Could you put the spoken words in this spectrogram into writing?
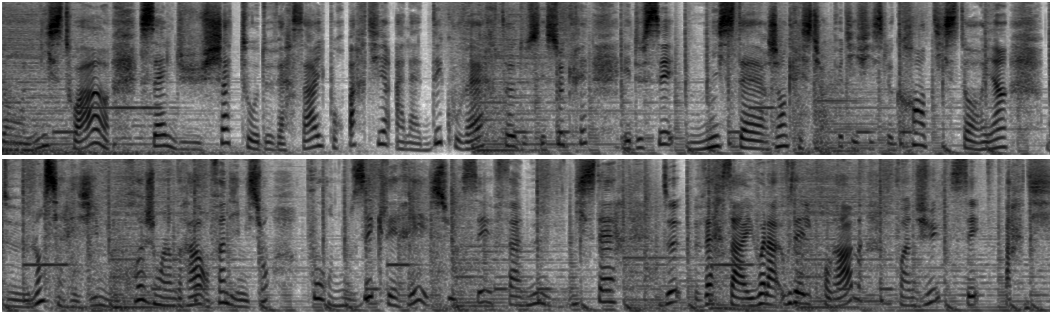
dans l'histoire, celle du château de Versailles, pour partir à la découverte de ses secrets et de ses mystères. Jean-Christian Petit-Fils, le grand historien de l'Ancien Régime, nous rejoindra en fin d'émission pour nous éclairer sur ces fameux mystères de Versailles. Voilà, vous avez le programme. Point de vue, c'est parti.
